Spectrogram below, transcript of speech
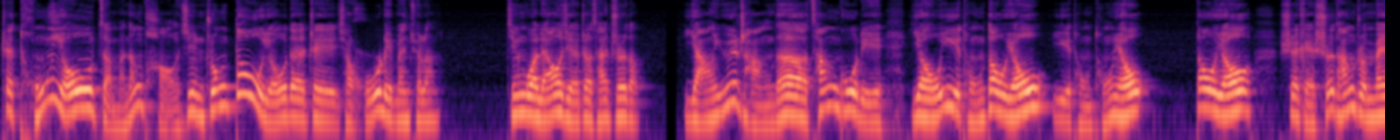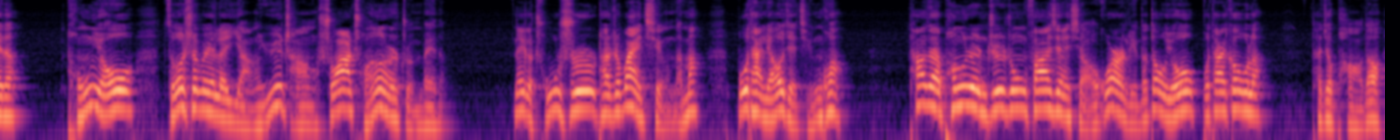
这桐油怎么能跑进装豆油的这小壶里面去了呢？经过了解，这才知道，养鱼场的仓库里有一桶豆油，一桶桐油。豆油是给食堂准备的，桐油则是为了养鱼场刷船而准备的。那个厨师他是外请的吗？不太了解情况。他在烹饪之中发现小罐里的豆油不太够了。他就跑到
